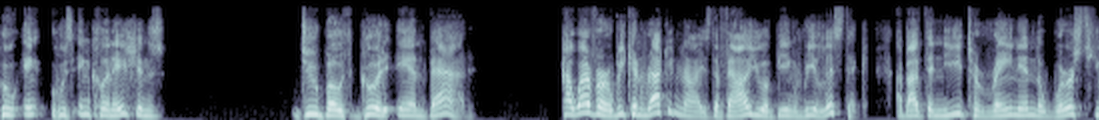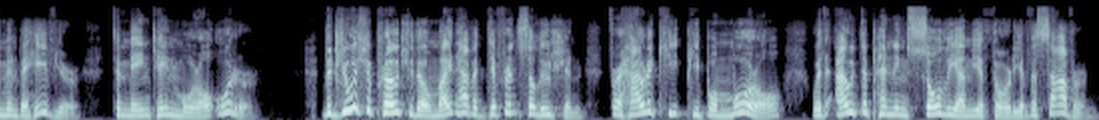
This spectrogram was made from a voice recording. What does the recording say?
who in, whose inclinations do both good and bad. However, we can recognize the value of being realistic about the need to rein in the worst human behavior to maintain moral order. The Jewish approach, though, might have a different solution for how to keep people moral without depending solely on the authority of the sovereign.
